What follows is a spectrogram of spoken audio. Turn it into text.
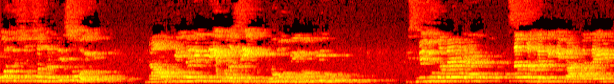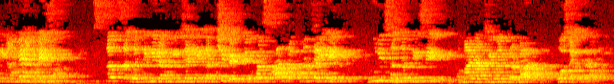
और सुसंगति सोई नाव किन्नरी देव रसी लोह विरोह की हो इसमें जो बताया गया है सत्संगति की बात बताई है कि हमें हमेशा सत्संगति भी रखनी चाहिए अच्छे व्यक्तियों का साथ रखना चाहिए पूरी संगति से हमारा जीवन बर्बाद हो सकता है।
